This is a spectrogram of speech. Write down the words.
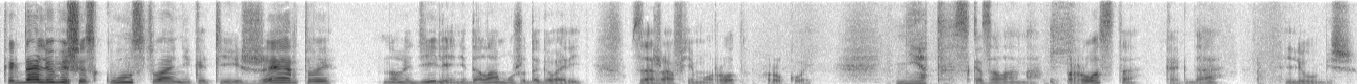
Когда любишь искусство, никакие жертвы. Но Дилия не дала мужу договорить, зажав ему рот рукой. Нет, сказала она, просто когда любишь.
